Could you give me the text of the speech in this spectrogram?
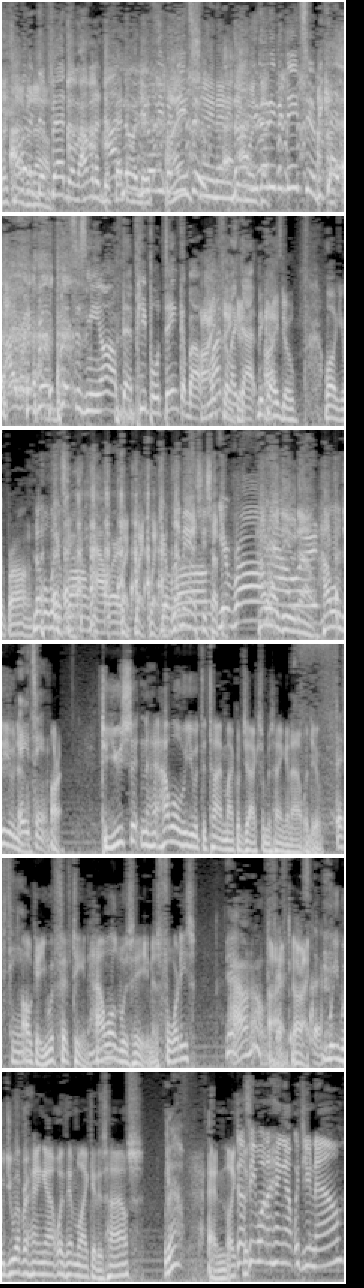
Let's I'm gonna it out. defend him. I'm gonna defend I know, him. you don't even I need to. saying anything no, like you don't even need to because I, it really pisses me off that people think about I Michael think like it. that. Because I do. Well, you're wrong. No, but wait you're wrong, Howard. Wait, wait, wait. You're Let me ask you something. You're wrong. How old are you now? How old are you now? 18. All right. Do you sit and how old were you at the time Michael Jackson was hanging out with you? 15. Okay, you were 15. How old was he? In his 40s? I don't know. All right. All right. there. Would would you ever hang out with him like at his house? Yeah. And like, Does like- he want to hang out with you now?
